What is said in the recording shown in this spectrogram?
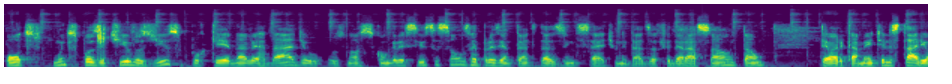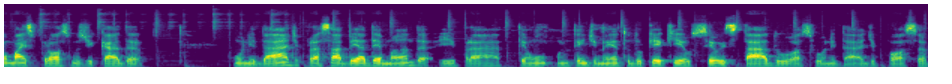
pontos muito positivos disso, porque, na verdade, os nossos congressistas são os representantes das 27 unidades da federação, então, teoricamente, eles estariam mais próximos de cada unidade para saber a demanda e para ter um, um, entendimento do que, que o seu estado ou a sua unidade possa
